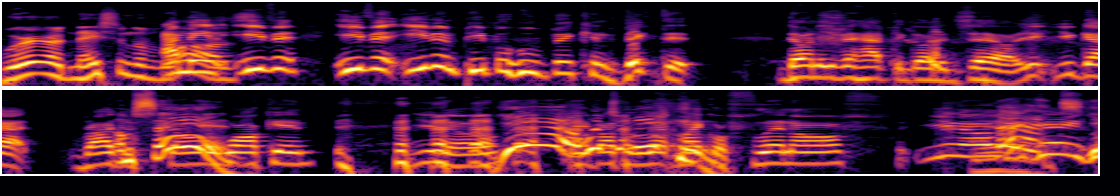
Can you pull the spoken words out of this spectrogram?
we're a nation of laws. I mean, even even even people who've been convicted don't even have to go to jail. You, you got Roger I'm Stone saying. walking. You know, Yeah, they what about to you let? Michael Flynn off. You know, like hey, who,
